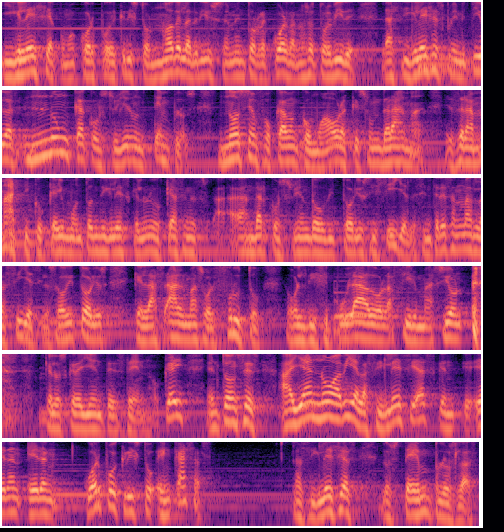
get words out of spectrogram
iglesia como cuerpo de Cristo, no de ladrillo y cemento, recuerda, no se te olvide, las iglesias primitivas nunca construyeron templos, no se enfocaban como ahora, que es un drama, es dramático, que hay un montón de iglesias que lo único que hacen es andar construyendo auditorios y sillas. Les interesan más las sillas y los auditorios que las almas o el fruto, o el discipulado, o la afirmación que los creyentes den. ¿ok? Entonces, allá no había las iglesias que eran, eran cuerpo de Cristo en casas. Las iglesias, los templos, las,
